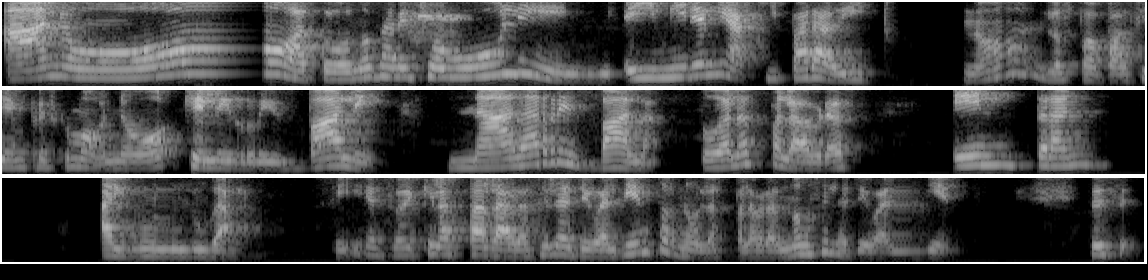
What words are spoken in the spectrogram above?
Ah, no, a todos nos han hecho bullying. Y míreme aquí paradito, ¿no? Los papás siempre es como, no, que le resbale. Nada resbala. Todas las palabras entran a algún lugar. ¿sí? Eso de que las palabras se las lleva el viento, no, las palabras no se las lleva el viento. Entonces,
